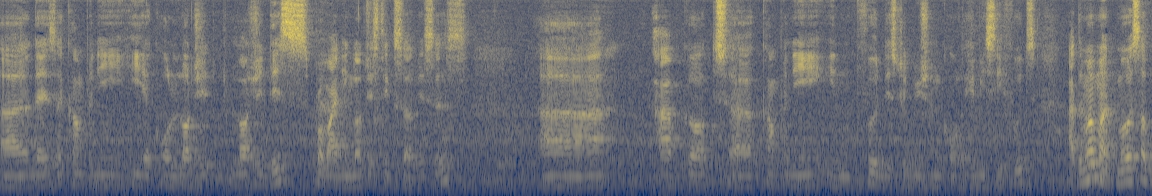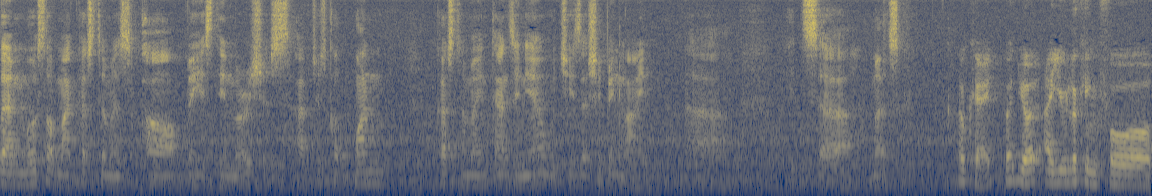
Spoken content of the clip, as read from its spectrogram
Uh, there's a company here called Logi Logidis, providing logistics services. I've got a company in food distribution called ABC Foods. At the moment, most of them, most of my customers are based in Mauritius. I've just got one customer in Tanzania, which is a shipping line. Uh, it's uh, Maersk. Okay, but are you looking for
